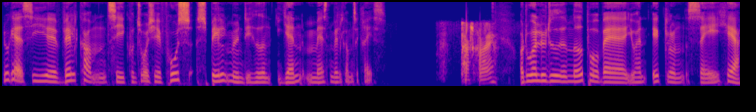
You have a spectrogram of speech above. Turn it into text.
Nu kan jeg sige øh, velkommen til kontorchef hos Spilmyndigheden, Jan Madsen. Velkommen til Kreds. Tak skal du have. Og du har lyttet med på, hvad Johan Eklund sagde her.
